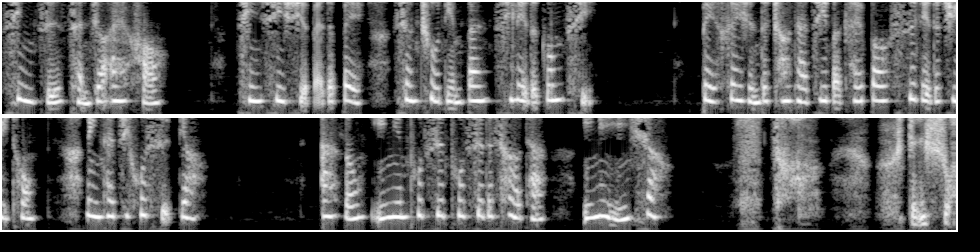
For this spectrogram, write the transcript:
杏子惨叫哀嚎，纤细雪白的背像触电般激烈的弓起，被黑人的超大鸡巴开包撕裂的剧痛，令他几乎死掉。阿龙一面噗呲噗呲的操他，一面淫笑：“操，真爽！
